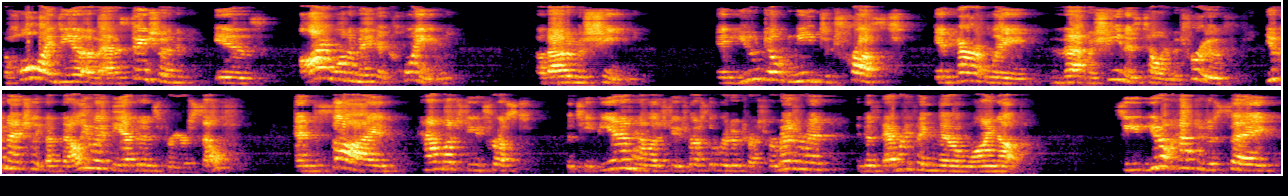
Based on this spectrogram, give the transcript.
The whole idea of attestation is I want to make a claim about a machine, and you don't need to trust inherently that machine is telling the truth. You can actually evaluate the evidence for yourself and decide how much do you trust the TPM, how much do you trust the root of trust for measurement, and does everything there line up so you, you don't have to just say,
